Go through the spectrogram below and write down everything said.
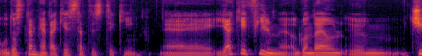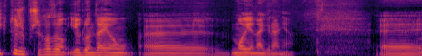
udostępnia takie statystyki. Jakie filmy oglądają ci, którzy przychodzą i oglądają moje nagrania? E,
